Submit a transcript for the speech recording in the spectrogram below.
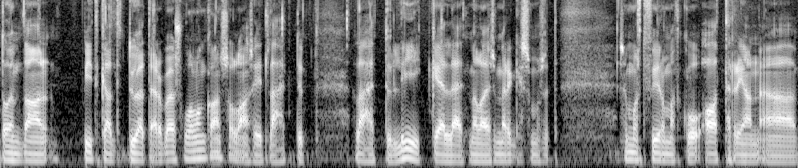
toimitaan pitkälti työterveyshuollon kanssa, ollaan siitä lähetty, lähetty liikkeelle. Että meillä on esimerkiksi sellaiset semmoiset firmat kuin Atrian ää,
